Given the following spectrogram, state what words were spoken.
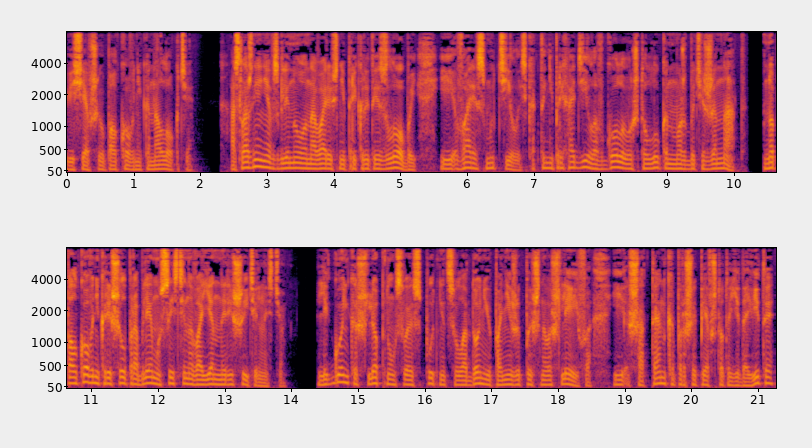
висевшей у полковника на локте. Осложнение взглянуло на Варю с неприкрытой злобой, и Варя смутилась, как-то не приходило в голову, что Лукан может быть и женат. Но полковник решил проблему с истинно военной решительностью. Легонько шлепнул свою спутницу ладонью пониже пышного шлейфа, и шатенка, прошипев что-то ядовитое,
